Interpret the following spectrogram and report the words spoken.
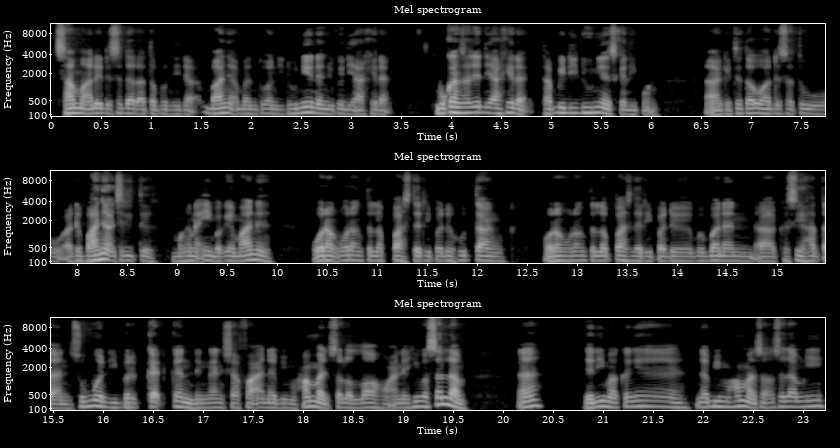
Sama ada dia sedar ataupun tidak, banyak bantuan di dunia dan juga di akhirat. Bukan saja di akhirat, tapi di dunia sekalipun. Kita tahu ada satu ada banyak cerita mengenai bagaimana orang-orang terlepas daripada hutang orang-orang terlepas daripada bebanan uh, kesihatan semua diberkatkan dengan syafaat Nabi Muhammad sallallahu alaihi wasallam Ha? Jadi makanya Nabi Muhammad SAW ni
